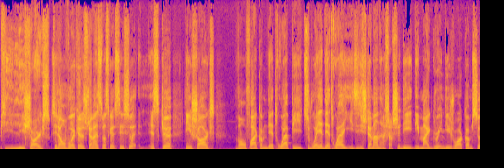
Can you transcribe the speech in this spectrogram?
Puis les Sharks. C'est là on voit que justement, c'est parce que c'est ça. Est-ce que les Sharks vont faire comme Détroit? Puis tu voyais Détroit, ils- justement, en chercher des, des Mike Green, des joueurs comme ça.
